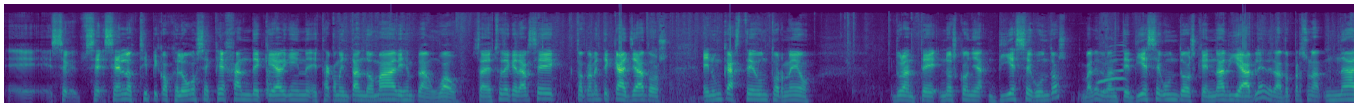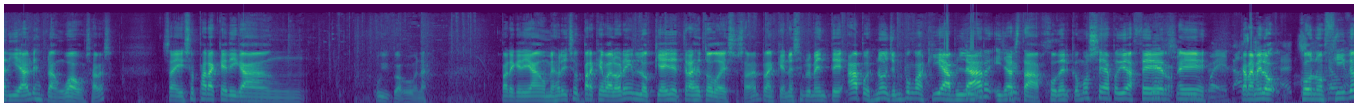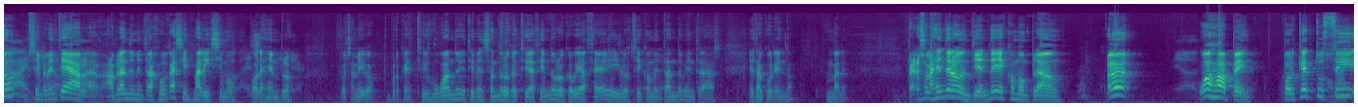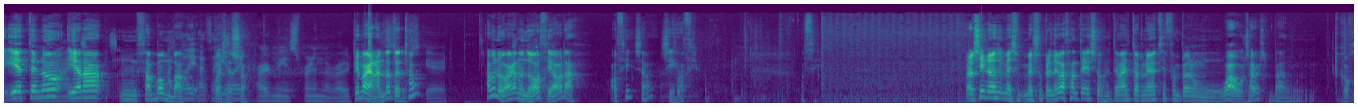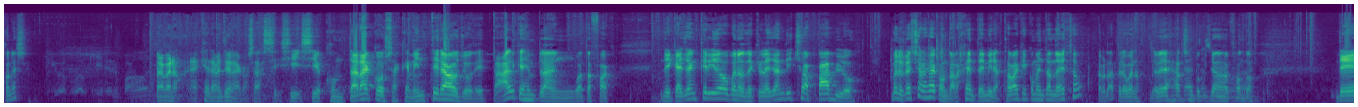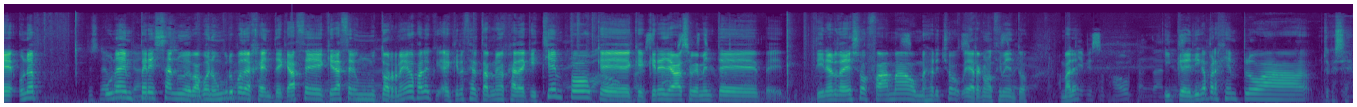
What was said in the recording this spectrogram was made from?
eh, sean los típicos que luego se quejan de que alguien está comentando mal y es en plan, wow. O sea, esto de quedarse totalmente callados en un casteo, un torneo, durante, no es coña, 10 segundos, ¿vale? Durante 10 segundos que nadie hable, de las dos personas, nadie hable, en plan, wow, ¿sabes? O sea, eso es para que digan... Uy, guau, buena. Para que digan, o mejor dicho, para que valoren lo que hay detrás de todo eso, ¿saben? En plan, que no es simplemente, ah, pues no, yo me pongo aquí a hablar y ya está. Joder, ¿cómo se ha podido hacer eh, caramelo conocido simplemente hablando mientras juegas si es malísimo, por ejemplo? Pues amigo, porque estoy jugando y estoy pensando lo que estoy haciendo, lo que voy a hacer y lo estoy comentando mientras está ocurriendo, ¿vale? Pero eso la gente no lo entiende y es como en plan, ¡Eh! What happened? ¿Por qué tú sí y este no? Y ahora, mmm, zambomba. Pues eso. ¿Qué va ganando todo esto? Ah, bueno, va ganando Ozi ahora. ¿Ozi, sabes? Sí, Ozi. Pero sí, no, me, sorprendió bastante eso. El tema del torneo este fue en plan un wow, ¿sabes? En plan, ¿qué cojones? Pero bueno, es que también tiene una cosa. Si, si, os contara cosas que me he enterado yo de tal, que es en plan, what the fuck. De que hayan querido, bueno, de que le hayan dicho a Pablo. Bueno, de hecho les voy a contar, gente. Mira, estaba aquí comentando esto, la verdad, pero bueno, le voy a dejarse un poquito más al fondo. De una una empresa nueva, bueno, un grupo de gente que hace quiere hacer un torneo, ¿vale? Quiere hacer torneos cada X tiempo, que, quiere llevarse obviamente eh, dinero de eso, fama, o mejor dicho, eh, reconocimiento, ¿vale? Y que le diga, por ejemplo, a... yo qué sé...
